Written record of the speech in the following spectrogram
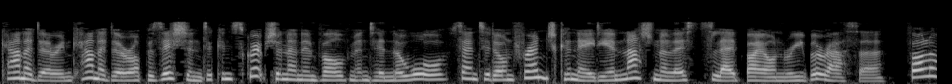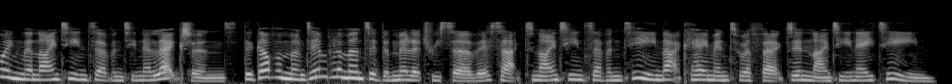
Canada In Canada opposition to conscription and involvement in the war centered on French-Canadian nationalists led by Henri Bourassa. Following the 1917 elections, the government implemented the Military Service Act 1917 that came into effect in 1918.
